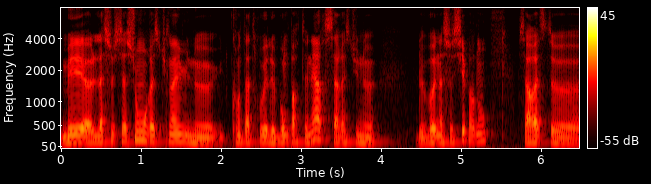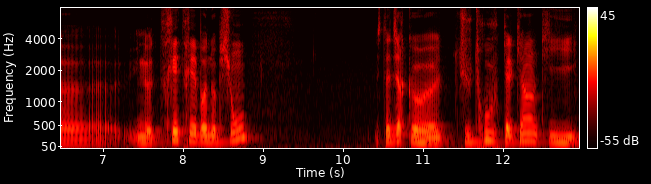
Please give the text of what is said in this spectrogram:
Mais euh, l'association reste quand même une. Quand tu as trouvé le bon partenaire, ça reste une. Le bon associé, pardon, ça reste euh, une très très bonne option. C'est-à-dire que tu trouves quelqu'un qui.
